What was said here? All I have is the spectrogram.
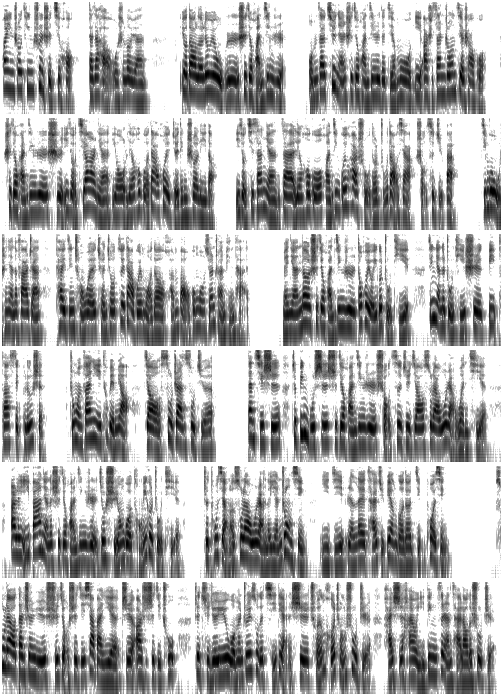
欢迎收听《瞬时气候》。大家好，我是乐园。又到了六月五日世界环境日。我们在去年世界环境日的节目 E 二十三中介绍过，世界环境日是一九七二年由联合国大会决定设立的，一九七三年在联合国环境规划署的主导下首次举办。经过五十年的发展，它已经成为全球最大规模的环保公共宣传平台。每年的世界环境日都会有一个主题，今年的主题是 Be Plastic Pollution，中文翻译特别妙，叫速战速决。但其实这并不是世界环境日首次聚焦塑料污染问题。二零一八年的世界环境日就使用过同一个主题，这凸显了塑料污染的严重性以及人类采取变革的紧迫性。塑料诞生于十九世纪下半叶至二十世纪初，这取决于我们追溯的起点是纯合成树脂还是含有一定自然材料的树脂。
